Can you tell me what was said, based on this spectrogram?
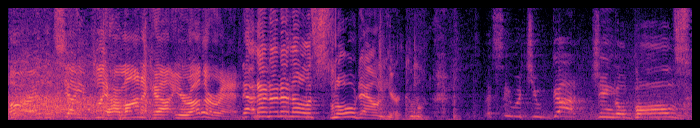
All right, let's see how you play harmonica out your other end. No, no, no, no, no. Let's slow down here. Come on. Let's see what you got, jingle balls.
